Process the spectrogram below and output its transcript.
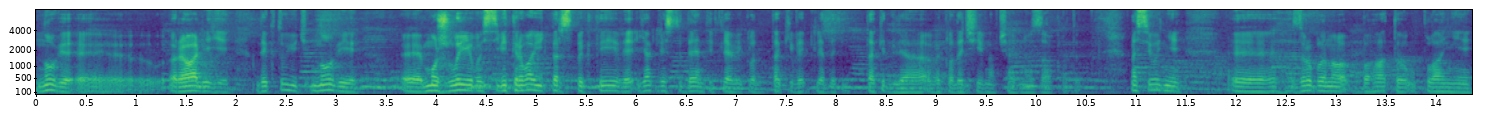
нові е, реалії, диктують нові е, можливості, відкривають перспективи як для студентів, для так і для викладачів навчального закладу. На сьогодні е, зроблено багато у плані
